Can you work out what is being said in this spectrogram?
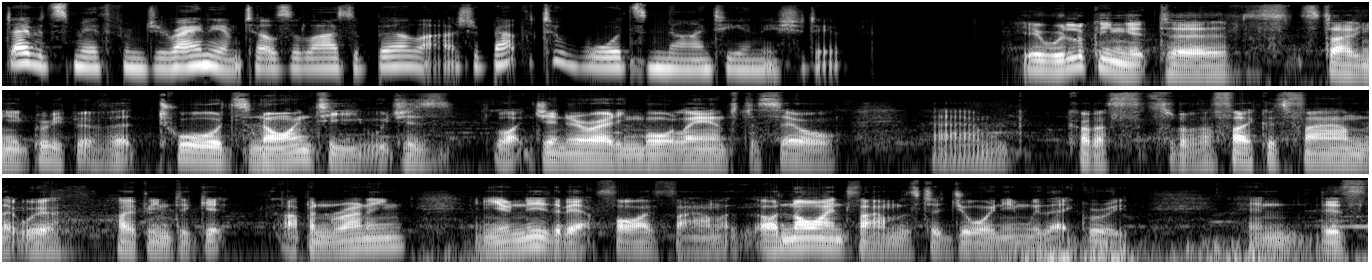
David Smith from Geranium tells Eliza Berlage about the Towards 90 initiative. Yeah, we're looking at uh, starting a group of uh, towards 90, which is like generating more lambs to sell. Um, we've got a f- sort of a focus farm that we're hoping to get up and running, and you need about five farmers or nine farmers to join in with that group. And there's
